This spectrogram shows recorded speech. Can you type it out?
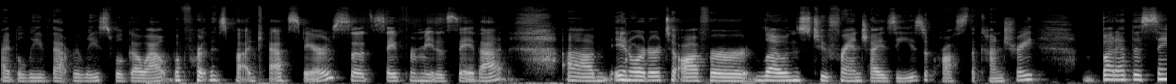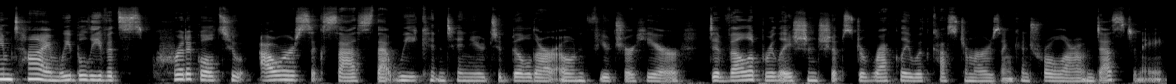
I believe that release will go out before this podcast airs, so it's safe for me to say that. Um, in order to offer loans to franchisees across the country. But at the same time, we believe it's critical to our success that we continue to build our own future here, develop relationships directly with customers, and control our own destiny.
